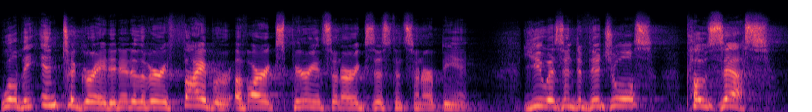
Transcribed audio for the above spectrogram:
will be integrated into the very fiber of our experience and our existence and our being. You, as individuals, possess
